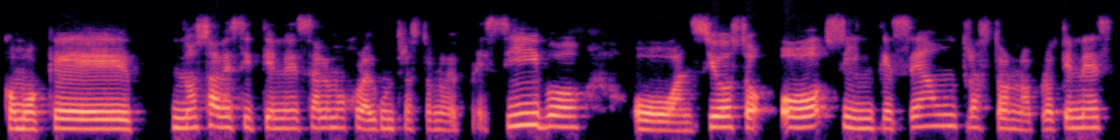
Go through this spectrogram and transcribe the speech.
como que no sabes si tienes a lo mejor algún trastorno depresivo o ansioso, o sin que sea un trastorno, pero tienes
